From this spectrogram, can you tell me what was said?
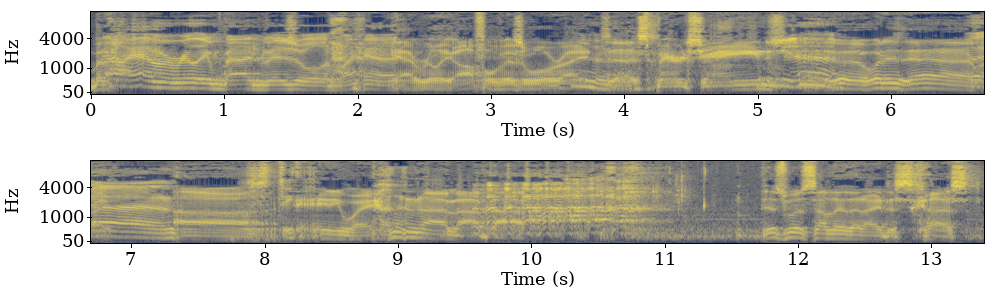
But now I have a really bad visual in my head. yeah, really awful visual, right? Uh, spare change. Yeah. Uh, what is that? Yeah. right. Sticky. anyway, this was something that I discussed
